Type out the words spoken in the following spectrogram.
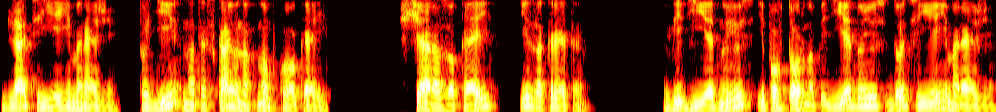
для цієї мережі. Тоді натискаю на кнопку ОК. Ще раз ОК і закрити. Від'єднуюсь і повторно під'єднуюсь до цієї мережі.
